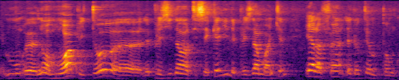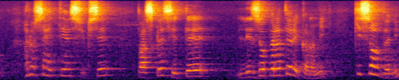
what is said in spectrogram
euh, non, moi plutôt, euh, le président Tshisekedi, le président Mwankem, et à la fin, le docteur Mpongo. Alors ça a été un succès parce que c'était les opérateurs économiques qui sont venus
